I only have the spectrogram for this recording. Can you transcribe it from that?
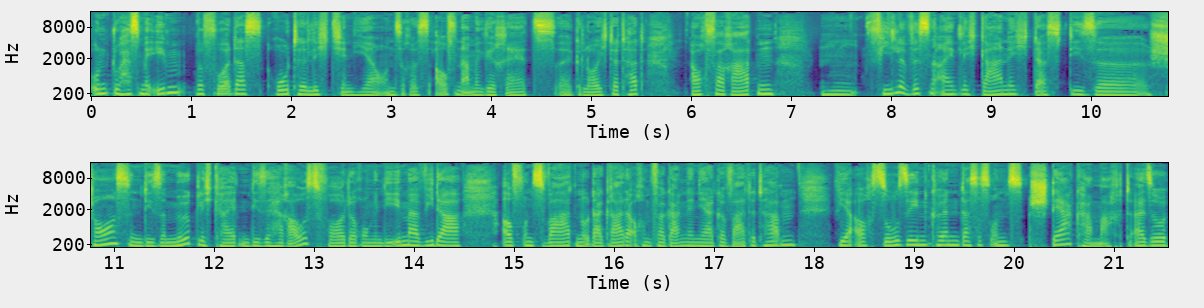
Und du hast mir eben, bevor das rote Lichtchen hier unseres Aufnahmegeräts äh, geleuchtet hat, auch verraten, viele wissen eigentlich gar nicht, dass diese Chancen, diese Möglichkeiten, diese Herausforderungen, die immer wieder auf uns warten oder gerade auch im vergangenen Jahr gewartet haben, wir auch so sehen können, dass es uns stärker macht. Also,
